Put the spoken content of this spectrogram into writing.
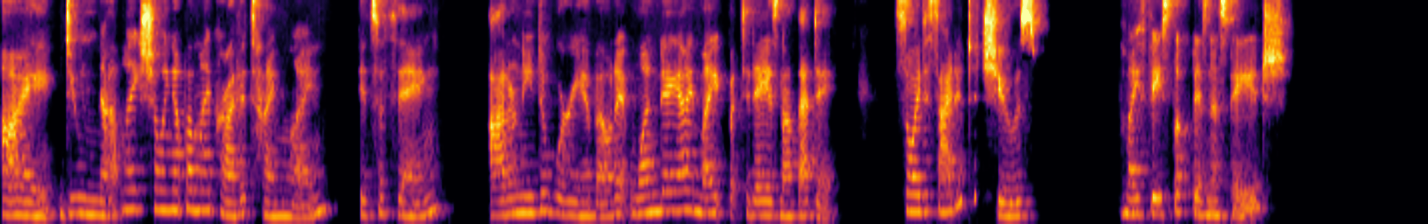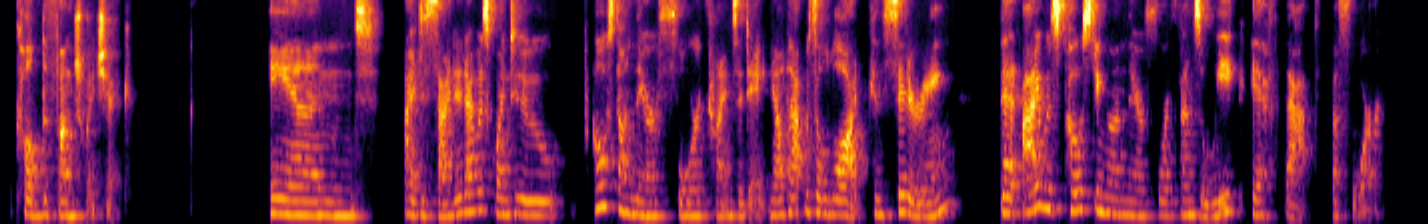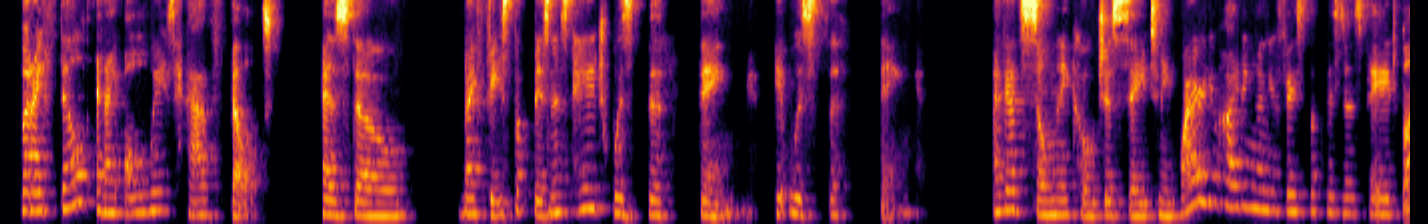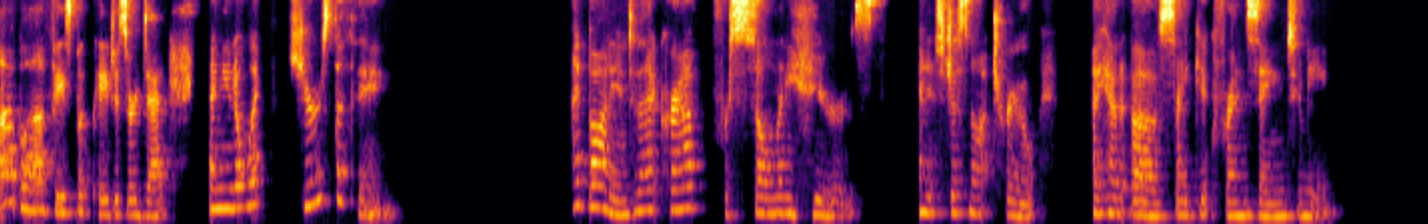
I do not like showing up on my private timeline. It's a thing. I don't need to worry about it. One day I might, but today is not that day. So I decided to choose my Facebook business page called the Feng Shui Chick. And I decided I was going to post on there four times a day. Now, that was a lot considering that I was posting on there four times a week, if that before. But I felt, and I always have felt, as though my Facebook business page was the thing. It was the thing. I've had so many coaches say to me, Why are you hiding on your Facebook business page? Blah, blah, Facebook pages are dead. And you know what? Here's the thing I bought into that crap for so many years, and it's just not true. I had a psychic friend saying to me,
